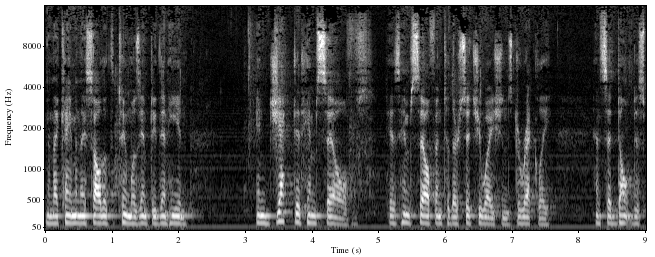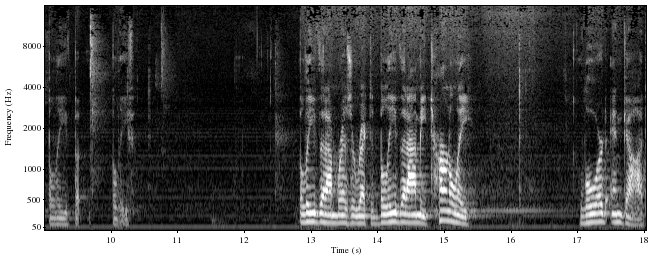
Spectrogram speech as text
And they came and they saw that the tomb was empty. Then he injected himself, his himself into their situations directly and said, Don't disbelieve, but believe. Believe that I'm resurrected. Believe that I'm eternally Lord and God.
